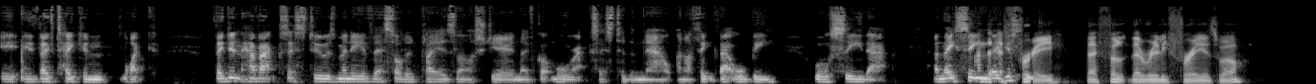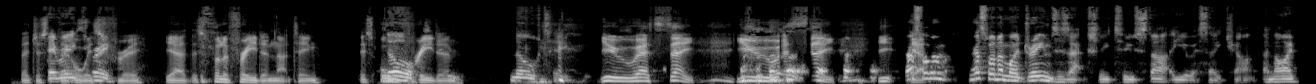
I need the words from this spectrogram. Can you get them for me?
they've taken like they didn't have access to as many of their solid players last year, and they've got more access to them now. And I think that will be we'll see that. And they seem and they they're just free they're full they're really free as well they're just They're they're, really always free. free. yeah it's full of freedom that team it's all No. freedom naughty. Usa usa That's yeah. one of that's one of my dreams is actually to start a USA chant. And I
